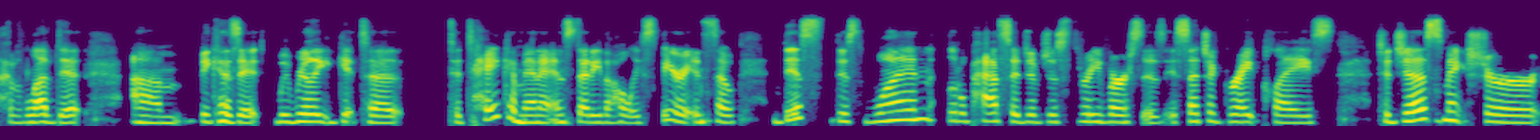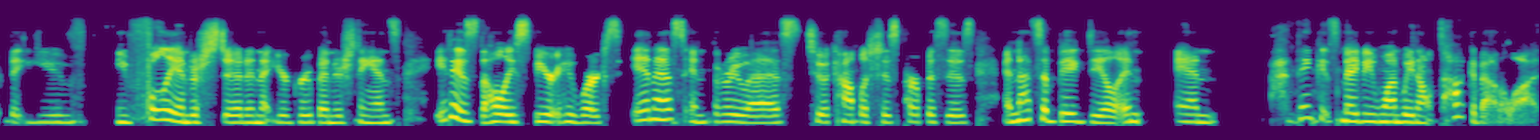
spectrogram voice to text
have loved it um, because it we really get to to take a minute and study the Holy Spirit. And so this this one little passage of just three verses is such a great place to just make sure that you've you fully understood and that your group understands it is the Holy Spirit who works in us and through us to accomplish his purposes. And that's a big deal. And and I think it's maybe one we don't talk about a lot.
